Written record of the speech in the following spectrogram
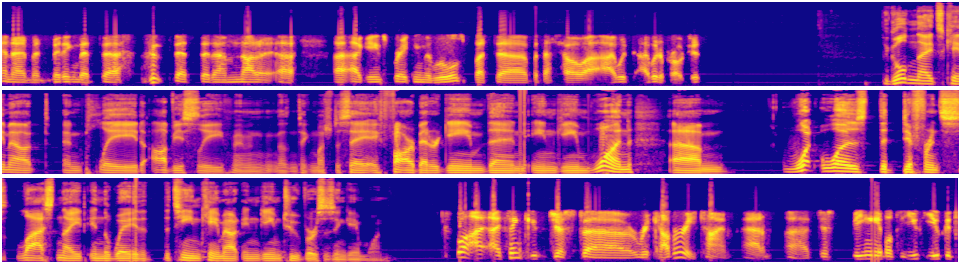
and I'm admitting that uh, that that I'm not uh, uh, against breaking the rules, but uh, but that's how I would I would approach it. The Golden Knights came out and played, obviously, I mean, doesn't take much to say, a far better game than in game one. Um, what was the difference last night in the way that the team came out in game two versus in game one? Well, I, I think just uh, recovery time, Adam. Uh, just being able to, you, you could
